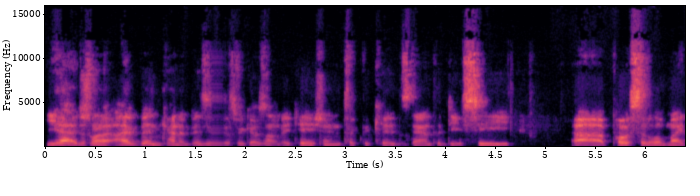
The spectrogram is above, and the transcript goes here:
Yeah, I just want to. I've been kind of busy this week. I was on vacation, took the kids down to DC. Uh, posted a little. My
